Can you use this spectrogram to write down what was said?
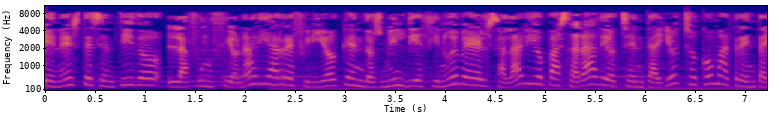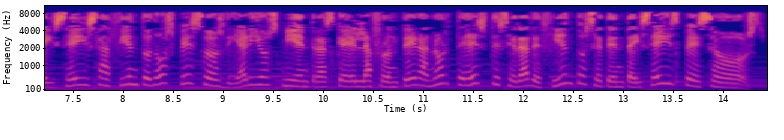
En este sentido, la funcionaria refirió que en 2019 el salario pasará de 88,36 a 102 pesos diarios, mientras que en la frontera norte este será de 176 pesos.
